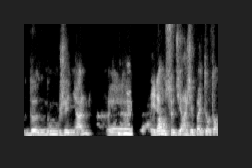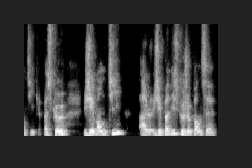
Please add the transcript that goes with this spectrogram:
d'un nous génial. Euh, mhm. Et là, on se dit, ah, j'ai pas été authentique parce que j'ai menti, j'ai pas dit ce que je pensais.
